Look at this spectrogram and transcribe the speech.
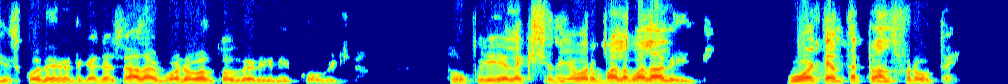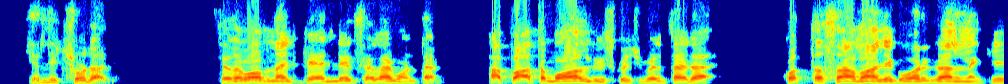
తీసుకోలేము. ఎందుకంటే చాలా గొడవలతో జరిగినాయి కోవిడ్లో సో ఇప్పుడు ఎలక్షన్ ఎవరు బలబలాలు ఏంటి? ఓట్ ఎంత ట్రాన్స్ఫర్ అవుతాయి? ఇవన్నీ చూడాలి. చంద్రబాబు నాయుడు క్యాండిడేట్స్ ఎలాగుంటారు ఆ పాత మొహాలు తీసుకొచ్చి పెడతాడా? కొత్త సామాజిక వర్గాలకి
